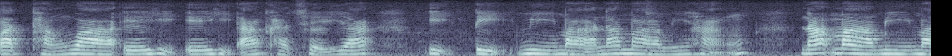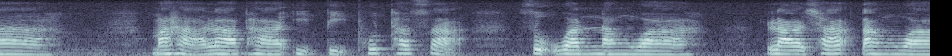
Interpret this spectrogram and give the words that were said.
ปัดถังวา เอหิ เอหิอาขัดเฉยยะ อิติมีมานะมามีหังนะมามีมา มหาลาภา อิติพุทธสะสุวรรณังวา ราชะตังวา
